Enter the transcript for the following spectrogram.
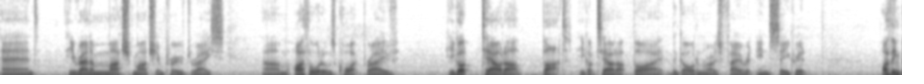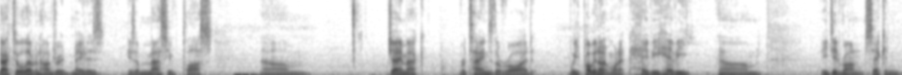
and he ran a much much improved race. Um, I thought it was quite brave. He got towed up, but he got towed up by the Golden Rose favourite in secret. I think back to 1100 metres is a massive plus. Um, J-Mac retains the ride. We probably don't want it heavy, heavy. Um, he did run second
